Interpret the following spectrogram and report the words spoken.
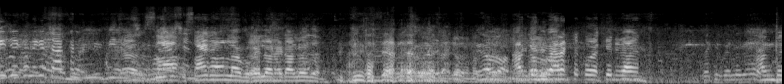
এই যে এখানে চা খান। নিয়ে আসেন। লাগবে গেল এটা লয়ে যান আর কেন আরেকটা করে কেন আইন আনবে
